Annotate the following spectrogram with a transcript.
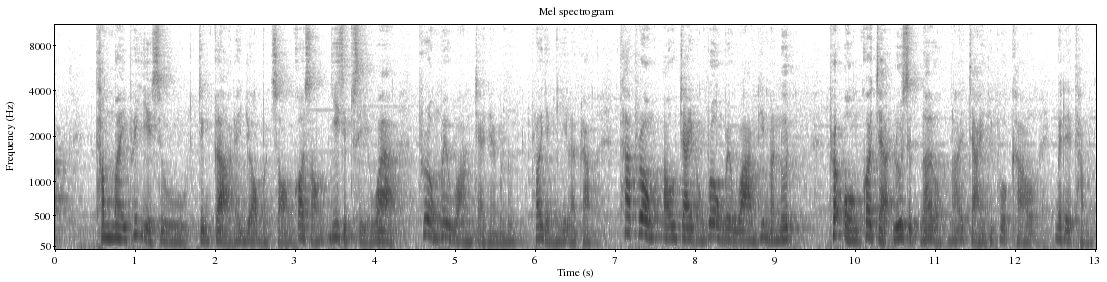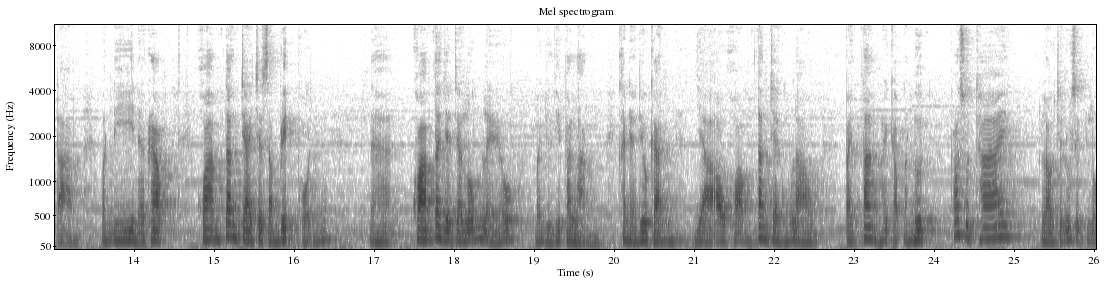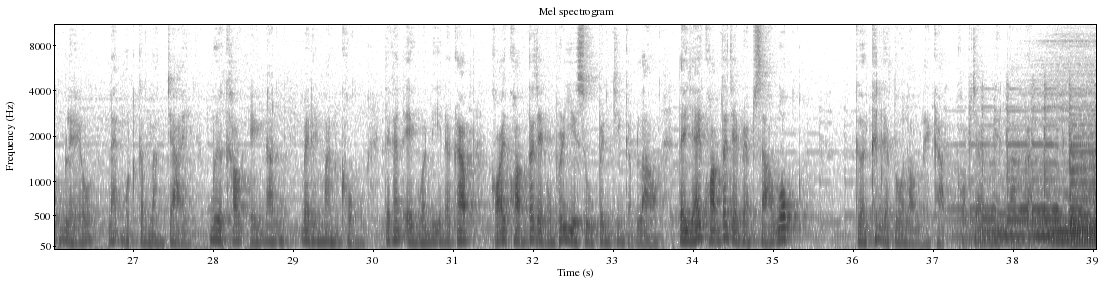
ทำไมพระเยซูจึงกล่าวในยอห์นบท2ข้อ2 24 ว่าพระองค์ไม่วางใจในมนุษย์ เพราะอย่างนี้แหละครับ ถ้าพระองค์เอาใจของพระองค์ไปวางที่มนุษย์ พระองค์ก็จะรู้สึกน้อยอกน้อยใจที่พวกเขาไม่ได้ทำตาม วันนี้นะครับ ความตั้งใจจะสำเร็จผลนะฮะความตั้งใจจะล้มเหลวมันอยู่ที่พลังขณะเดียวกันอย่าเอาความตั้งใจของเราไปตั้งให้กับมนุษย์ เพราะสุดท้าย เราจะรู้สึกล้มเหลว และหมดกำลังใจ เมื่อเขาเองนั้นไม่ได้มั่นคงดังนั้นเองวันนี้นะครับ ขอให้ความตั้งใจของพระเยซูเป็นจริงกับเรา แต่อย่าให้ความตั้งใจแบบสาวกเกิดขึ้นกับตัวเราเลยครับ ขอบใจเมตตาครับ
